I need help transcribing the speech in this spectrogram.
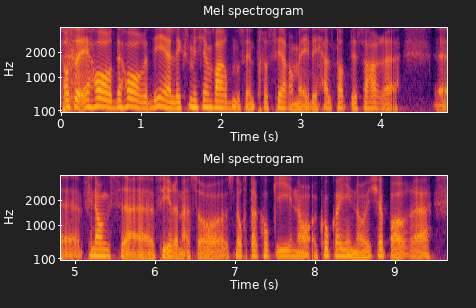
Altså, har, det, har, det er liksom ikke en verden som interesserer meg i det hele tatt, disse her eh, finansfyrene som snorter kokain og, kokain og kjøper eh,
